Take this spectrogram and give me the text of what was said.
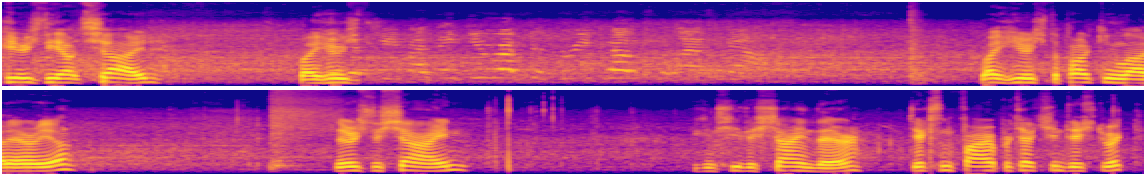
Here's the outside. Right here's Chief, I think you were up to three coats the last count. right here's the parking lot area. There's the shine. You can see the shine there. Dixon Fire Protection District.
